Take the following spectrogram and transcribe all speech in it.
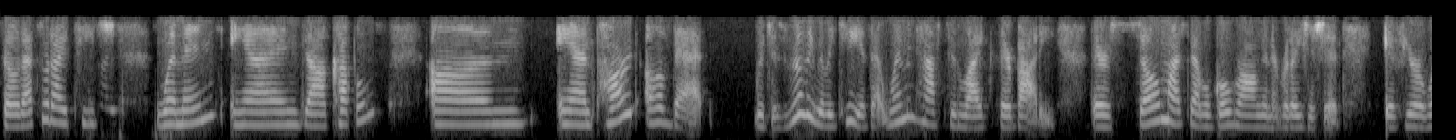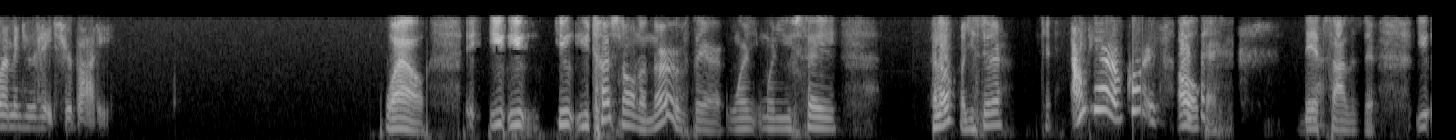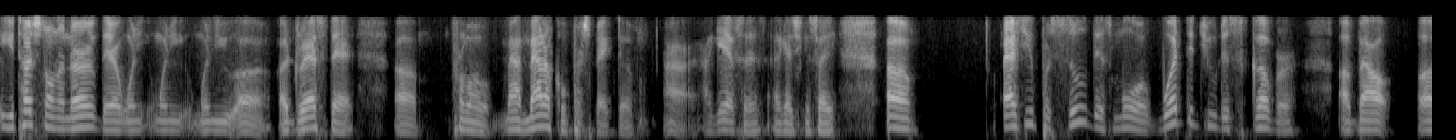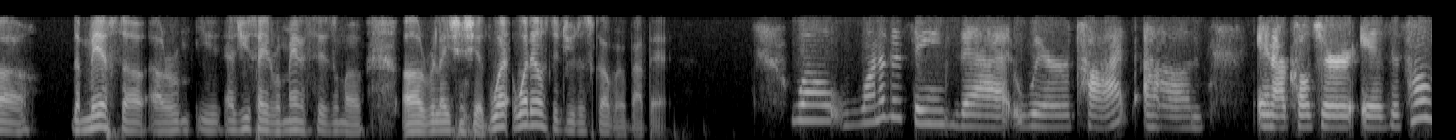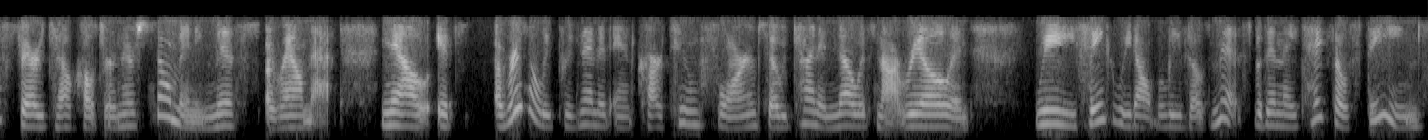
So that's what I teach women and uh, couples. Um, and part of that, which is really, really key, is that women have to like their body. There's so much that will go wrong in a relationship if you're a woman who hates your body. Wow, you you you you touched on a nerve there when when you say, "Hello, are you still there?" Okay. I'm here, of course. Oh, okay. Dead Yeah. silence there. You you touched on a nerve there when you- when you when you uh addressed that uh from a mathematical perspective. I, I guess I guess you can say. Um, as you pursued this more, what did you discover about uh the myths of, uh, as you say, the romanticism of uh, relationships? What what else did you discover about that? Well, one of the things that we're taught um, in our culture is this whole fairy tale culture, and there's so many myths around that. Now, it's originally presented in cartoon form, so we kind of know it's not real, and we think we don't believe those myths, but then they take those themes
